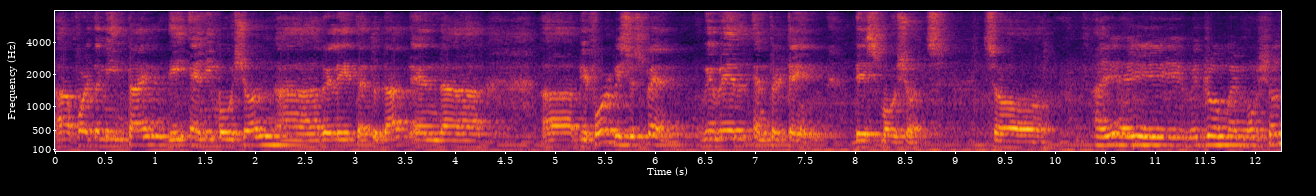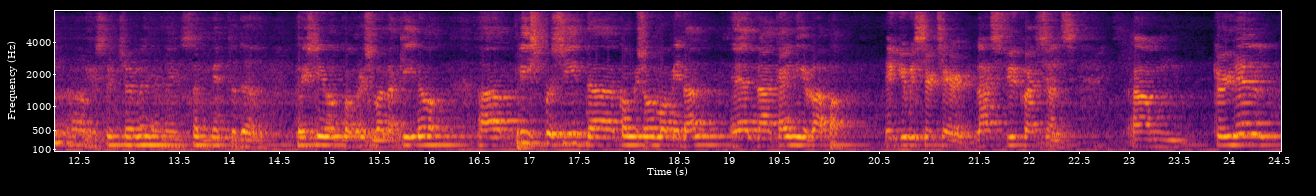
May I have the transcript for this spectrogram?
uh, for the meantime the any motion uh, related to that and uh, uh, before we suspend we will entertain these motions. So I, I withdraw my motion, uh, Mr. Chairman, and I submit to the... Thank you, Congressman Aquino. Uh, Please proceed, uh, Congressman Maminal, and uh, kindly wrap up. Thank you, Mr. Chair. Last few questions. Um, Colonel,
